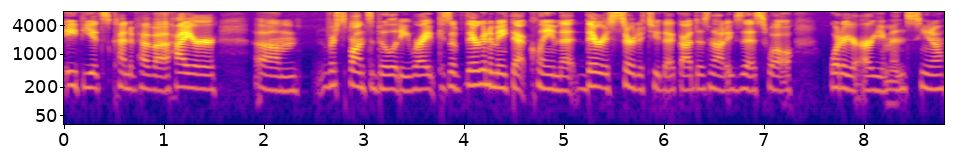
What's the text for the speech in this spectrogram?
atheists kind of have a higher um, responsibility, right? Because if they're going to make that claim that there is certitude that God does not exist, well, what are your arguments? You know.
